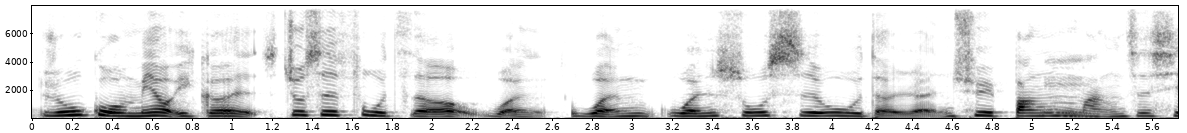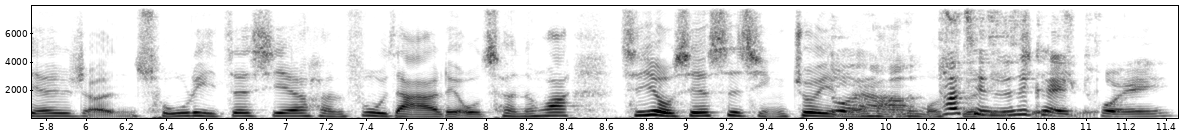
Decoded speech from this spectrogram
如果没有一个就是负责文文文书事务的人去帮忙这些人处理这些很复杂的流程的话，嗯、其实有些事情就也没法那么顺利、啊、他其实是可以推，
